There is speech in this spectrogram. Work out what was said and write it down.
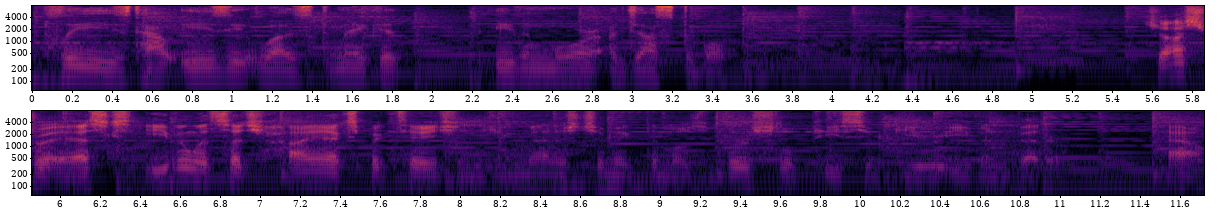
pleased how easy it was to make it even more adjustable. Joshua asks, even with such high expectations, you managed to make the most versatile piece of gear even better. How?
